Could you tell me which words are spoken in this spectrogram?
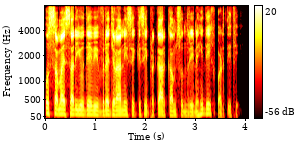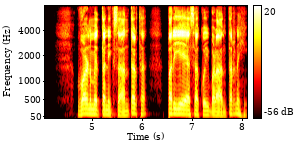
उस समय सरयू देवी व्रजरानी से किसी प्रकार कम सुंदरी नहीं देख पड़ती थी। वर्ण में तनिक सा अंतर था, पर यह ऐसा कोई बड़ा अंतर नहीं।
